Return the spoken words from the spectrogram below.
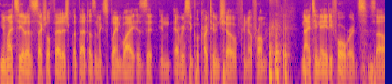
you might see it as a sexual fetish but that doesn't explain why is it in every single cartoon show you know from 1980 forwards so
